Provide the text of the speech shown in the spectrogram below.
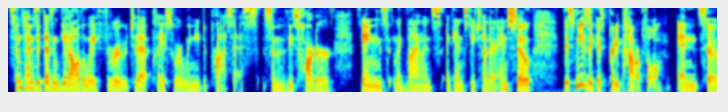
sometimes it doesn't get all the way through to that place where we need to process some of these harder things like violence against each other. And so this music is pretty powerful. And so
